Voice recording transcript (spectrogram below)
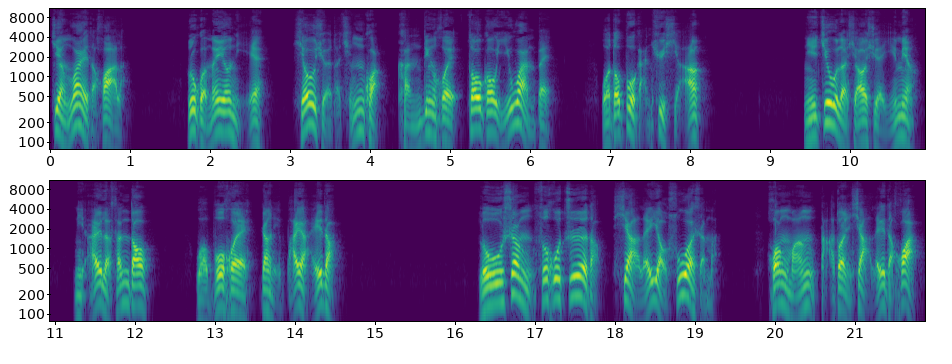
见外的话了。如果没有你，小雪的情况肯定会糟糕一万倍，我都不敢去想。你救了小雪一命，你挨了三刀，我不会让你白挨的。”鲁胜似乎知道夏雷要说什么，慌忙打断夏雷的话，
